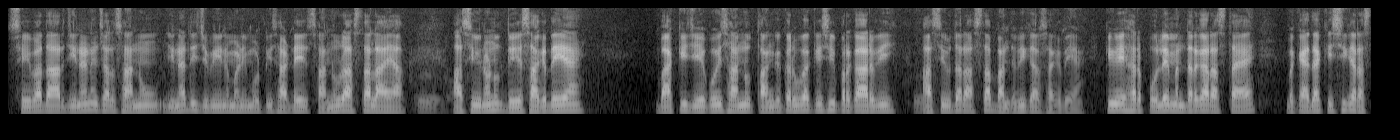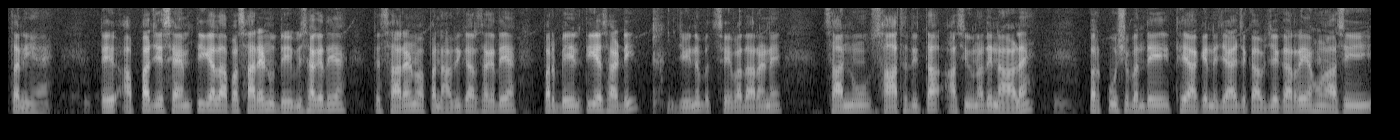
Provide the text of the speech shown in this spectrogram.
ਸੇਵਾਦਾਰ ਜਿਨ੍ਹਾਂ ਨੇ ਚਲ ਸਾਨੂੰ ਜਿਨ੍ਹਾਂ ਦੀ ਜ਼ਮੀਨ ਮਣੀ ਮੋਟੀ ਸਾਡੇ ਸਾਨੂੰ ਰਸਤਾ ਲਾਇਆ। ਅਸੀਂ ਉਹਨਾਂ ਨੂੰ ਦੇ ਸਕਦੇ ਆ। ਬਾਕੀ ਜੇ ਕੋਈ ਸਾਨੂੰ ਤੰਗ ਕਰੂਗਾ ਕਿਸੇ ਪ੍ਰਕਾਰ ਵੀ ਅਸੀਂ ਉਹਦਾ ਰਸਤਾ ਬੰਦ ਵੀ ਕਰ ਸਕਦੇ ਆ ਕਿ ਇਹ ਹਰਪੋਲੇ ਮੰਦਿਰ ਦਾ ਰਸਤਾ ਹੈ ਬਕਾਇਦਾ ਕਿਸੇ ਦਾ ਰਸਤਾ ਨਹੀਂ ਹੈ। ਤੇ ਆਪਾਂ ਜੇ ਸਹਿਮਤੀ ਗੱਲ ਆਪਾਂ ਸਾਰਿਆਂ ਨੂੰ ਦੇ ਵੀ ਸਕਦੇ ਆ ਤੇ ਸਾਰਿਆਂ ਨੂੰ ਆਪਾਂ ਨਾ ਵੀ ਕਰ ਸਕਦੇ ਆ ਪਰ ਬੇਨਤੀ ਹੈ ਸਾਡੀ ਜਿਹਨ ਸੇਵਾਦਾਰਾਂ ਨੇ ਸਾਨੂੰ ਸਾਥ ਦਿੱਤਾ ਅਸੀਂ ਉਹਨਾਂ ਦੇ ਨਾਲ ਹੈ। ਪਰ ਕੁਝ ਬੰਦੇ ਇੱਥੇ ਆ ਕੇ ਨਜਾਇਜ਼ ਕਬਜ਼ੇ ਕਰ ਰਹੇ ਆ ਹੁਣ ਅਸੀਂ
